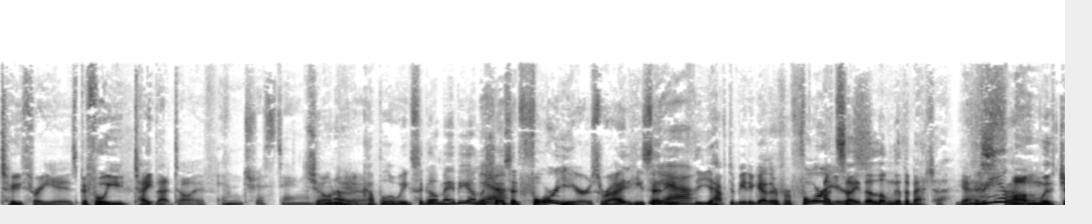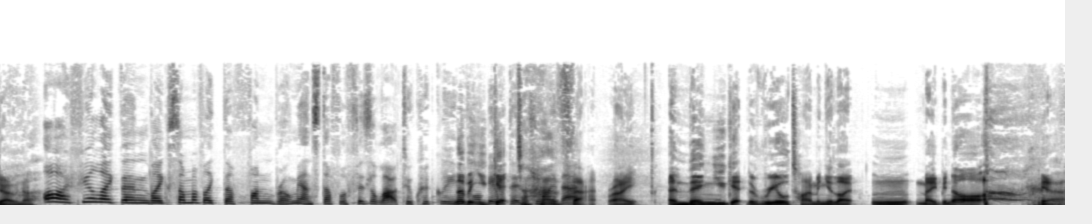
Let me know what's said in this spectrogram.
two, three years before you take that dive. Interesting. Jonah, a couple of weeks ago, maybe on the Yeah. show, said four years, right? He said Yeah. he, you have to be together for 4 I'd years. say the longer the better. Yes, Really? I'm with Jonah. Oh, I feel like then like some of like the fun romance stuff will fizzle out too quickly. No, you but won't you get able to enjoy have that. right? And then you get the real time, and you're like, mm, maybe not. yeah,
